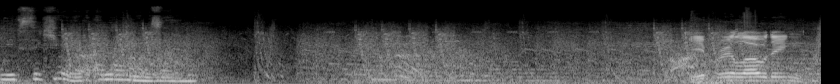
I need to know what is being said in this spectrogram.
We've secured a landing zone. Keep reloading.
